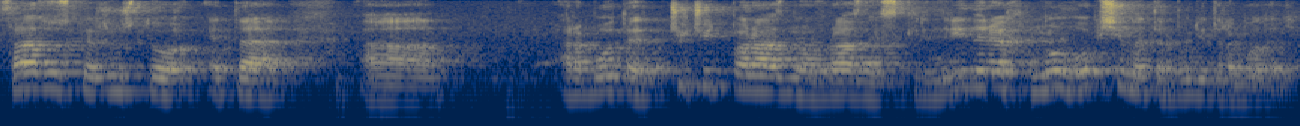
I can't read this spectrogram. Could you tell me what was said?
Сразу скажу, что это а, работает чуть-чуть по-разному в разных скринридерах, но в общем это будет работать.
